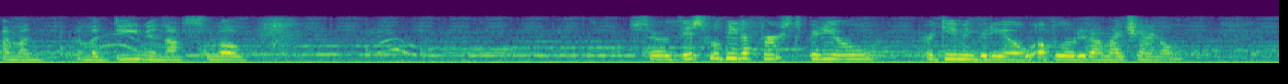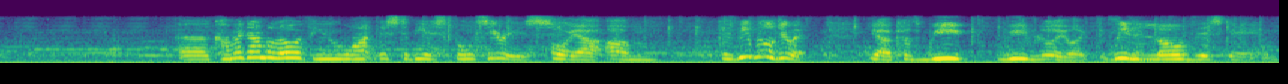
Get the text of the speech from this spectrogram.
I'm a I'm a demon. I'm slow. so this will be the first video or gaming video uploaded on my channel. Uh, comment down below if you want this to be a full series, Oh yeah. Um. because we will do it. Yeah, cause we we really like this. We game. love this game.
